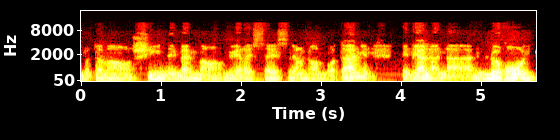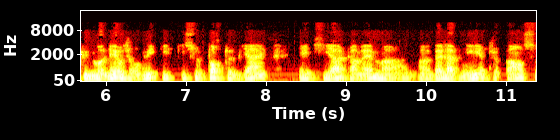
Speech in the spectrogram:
notamment en Chine et même en URSS et en Grande-Bretagne, eh bien, l'euro est une monnaie aujourd'hui qui, qui, se porte bien et qui a quand même un, bel avenir, je pense,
